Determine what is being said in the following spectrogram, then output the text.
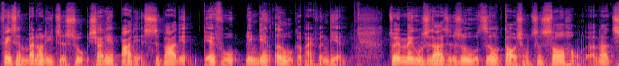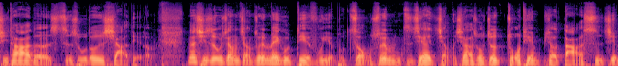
费城半导体指数下跌八点四八点，跌幅零点二五个百分点。昨天美股四大指数只有道琼是收红的，那其他的指数都是下跌的。那其实我这样讲，昨天美股跌幅也不重，所以我们直接来讲一下说，说就昨天比较大的事件。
